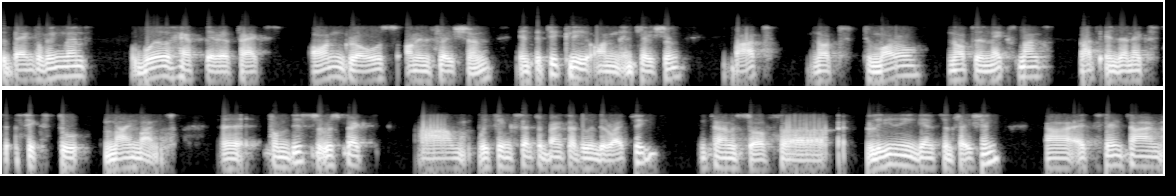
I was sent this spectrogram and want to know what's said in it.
the Bank of England, will have their effects on growth, on inflation, and particularly on inflation, but not tomorrow, not the next month, but in the next six to nine months. Uh, from this respect, um, we think central banks are doing the right thing in terms of uh, leaning against inflation. Uh, at the same time,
